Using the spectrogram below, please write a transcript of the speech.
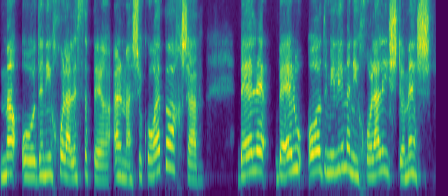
מה עוד אני יכולה לספר על מה שקורה פה עכשיו? באלה, באילו עוד מילים אני יכולה להשתמש?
